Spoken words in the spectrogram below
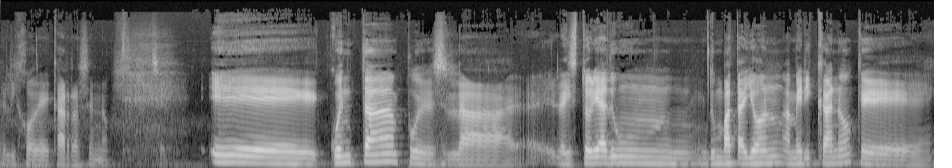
el hijo de Carl Russell, ¿no? Eh, cuenta pues la, la historia de un, de un, batallón americano que,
